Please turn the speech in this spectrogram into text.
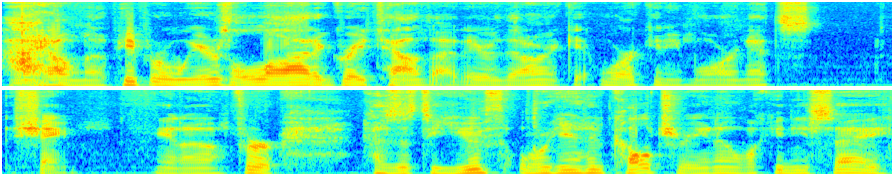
I don't know. People are weird. There's a lot of great talent out there that aren't getting work anymore, and that's a shame. You know, for because it's a youth-oriented culture. You know, what can you say?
